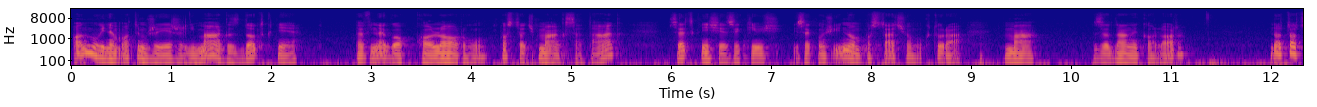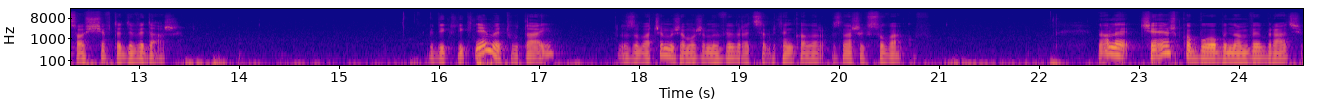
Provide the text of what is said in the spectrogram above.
On mówi nam o tym, że jeżeli Max dotknie pewnego koloru, postać Maxa, tak, zetknie się z, jakimś, z jakąś inną postacią, która ma zadany kolor, no to coś się wtedy wydarzy. Gdy klikniemy tutaj, to zobaczymy, że możemy wybrać sobie ten kolor z naszych suwaków. No ale ciężko byłoby nam wybrać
